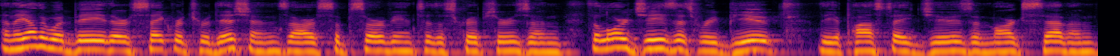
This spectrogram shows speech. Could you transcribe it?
And the other would be their sacred traditions are subservient to the scriptures. And the Lord Jesus rebuked the apostate Jews in Mark 7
